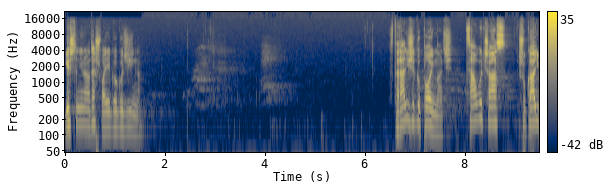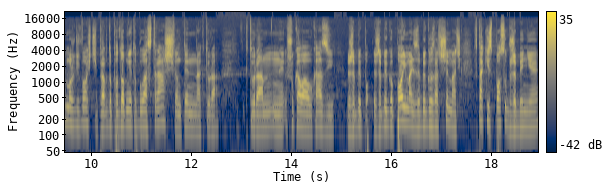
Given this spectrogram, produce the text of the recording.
jeszcze nie nadeszła jego godzina. Starali się go pojmać. Cały czas szukali możliwości. Prawdopodobnie to była straż świątynna, która, która mm, szukała okazji, żeby, żeby go pojmać, żeby go zatrzymać w taki sposób, żeby nie,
